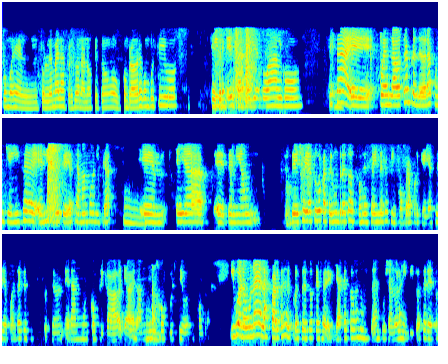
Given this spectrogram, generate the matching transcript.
como es el problema de las personas, ¿no? Que son compradores compulsivos, que creen que están vendiendo algo. Esta, eh, pues la otra emprendedora con quien hice el libro, que ella se llama Mónica, eh, ella eh, tenía un, de hecho, ella tuvo que hacer un reto después de seis meses sin compra porque ella se dio cuenta que su situación era muy complicada, ya era muy compulsivo su compra. Y bueno, una de las partes del proceso, que se, ya que todas nos están escuchando, las invito a hacer eso,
